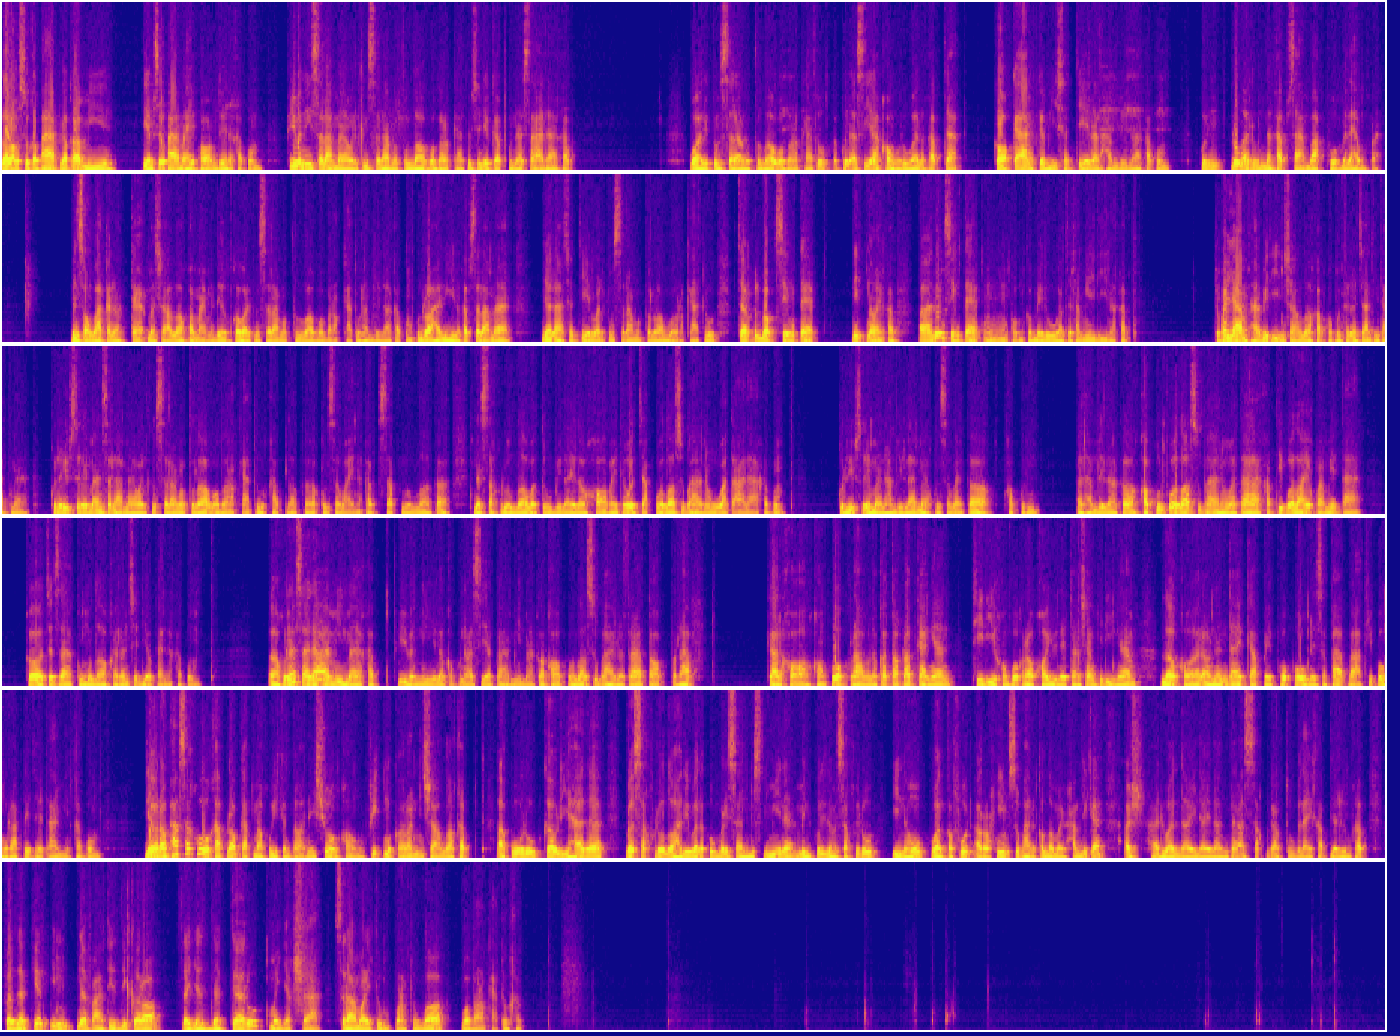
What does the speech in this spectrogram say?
ระวังสุขภาพแล้วก็มีเตรียมเสื้อผ้ามาให้พร้อมด้วยนะครับผมพี่มณีสลามมาวันกุมสลามอัตุลลอฮ์วะบารักาตุเช่นเดียวกับคุณนัสอาดาครับวาลิกุมสลามอัตุลลอฮ์วะบารักาตุคุณอาเซียของรั้วนะครับ จากเกาะกลางกระบี่ชัดเจนอัลฮัมดุลิลละครับผม คุณลุงอรุณนะครับสามวักผมมาแล้ว เป็นสองวักกันนะแต่มาชาอัลลอฮ์ความหมายเหมือนเดิมก็วาลิกุมสลามอัตุลลอฮ์วะบารักาตุลฮัมดุลิลละครับผมคุณรอฮานีนะครับสลามายะลาชัดเจนวาลิกุมสลามอัตุลลอฮ์วะบารักาตุอาจารย์ก็บอกเสียงแตกนิดหน่อยครับเรื่องเสียงแตกผมก็ไม่รู้ว่าจะทำยังไงดีนะครับจะพยายามหาวิธีอินชาอัลลอฮ์ครับขอบคุณท่านอาจารย์ที่ทักมา คุณอายุสุเลมานสลามาวันคุณสลามอัตุลลอฮ์วบารักาตุครับแล้วก็คุณสวัยนะครับสักฟุลลอฮ์ก็นัสักฟุลลอฮ์วะตูบิไลเราขอไปโทษจากอัลลอฮ์สุบฮานะฮูวะตะอาลาครับผม คุณอายุสุเลมานทำดีแล้วมาคุณสวัยก็ขอบคุณทำดีแล้วก็ขอบคุณพวกลอสุบฮานวตาครับที่พวกเราให้ความเมตตา ก็จะซากุมุลลอคารันเช่นเดียวกันนะครับผมคุณนัสไซดาอามีนมาครับพี่วันนี้แล้วก็คุณอาเซียก็อามีนมา ก็ขอพระลอสุบานตราตอบรับการขอของพวกเราแล้วก็ตอบรับการงานที่ดีของพวกเราขออยู่ในตาช่างที่ดีงาม แล้วขอให้เรานั้นได้กลับไปพบพงในสภาพบาปที่พงรักได้เถิดอามีนครับผม เดี๋ยวเราพักสักครู่ครับแล้วกลับมาคุยกันต่อในช่วงของฟิกมุกรันอินชาอัลลอฮ์ครับอักูลุกาลีฮะดะวะสักฟิรุลลอฮะลิวะลักุมวะลิซาลิมุสลิมีนะมินคุลิซะมัสักฟิรุอินฮูวัลกัฟูรอัรเราะฮีมซุบฮานะกัลลอฮุมะบิฮัมดิกะอัชฮะดุอัลลาอิลาฮะอิลลัลอันตะอัสตักฟิรุกะตูบุอิลัยครับอย่าลืมครับฟะซักกิรอินนะฟะติซิกราซะยัซซักกะรุมัยยักชาสลามอะลัยกุมวะเราะห์มะตุลลอฮ์วะบะเราะกาตุฮ์ครับ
